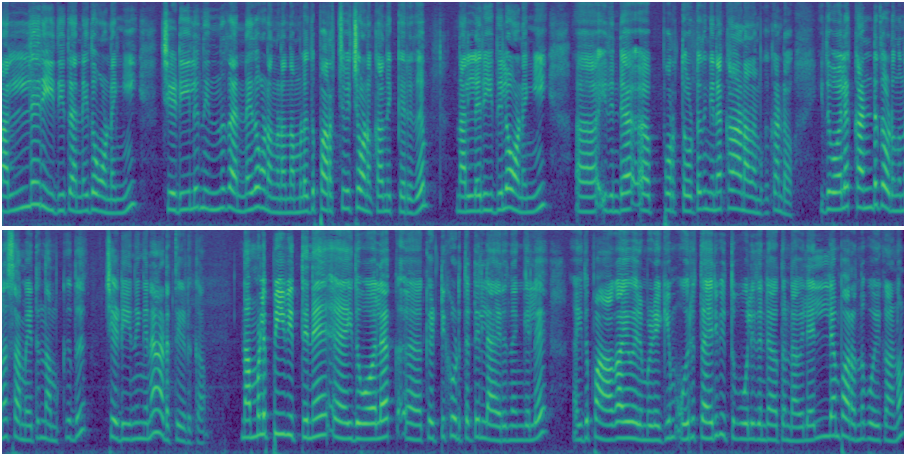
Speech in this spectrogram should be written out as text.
നല്ല രീതിയിൽ തന്നെ ഇത് ഉണങ്ങി ചെടിയിൽ നിന്ന് തന്നെ ഇത് ഉണങ്ങണം. നമ്മളിത് പറിച്ച് വെച്ച് ഉണക്കാൻ നിൽക്കരുത് നല്ല രീതിയിൽ ഉണങ്ങി ഇതിന്റെ പുറത്തോട്ട് ഇങ്ങനെ കാണാം നമുക്ക് കണ്ടോ? ഇതുപോലെ കണ്ടു തുടങ്ങുന്ന സമയത്ത് നമുക്കിത് ചെടിയിൽ നിന്ന് ഇങ്ങനെ അടത്തിയെടുക്കാം. നമ്മളിപ്പോൾ ഈ വിത്തിന് ഇതുപോലെ കെട്ടിക്കൊടുത്തിട്ടില്ലായിരുന്നെങ്കിൽ ഇത് പാകമായി വരുമ്പോഴേക്കും ഒരു തരി വിത്ത് പോലും ഇതിന്റെ അകത്ത് ഉണ്ടാവില്ല. എല്ലാം പറന്നു പോയി കാണും.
